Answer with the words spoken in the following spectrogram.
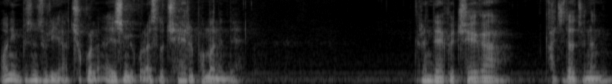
아니 무슨 소리야? 죽고 예수 믿고 나서도 죄를 범하는데 그런데 그 죄가 가져다 주는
